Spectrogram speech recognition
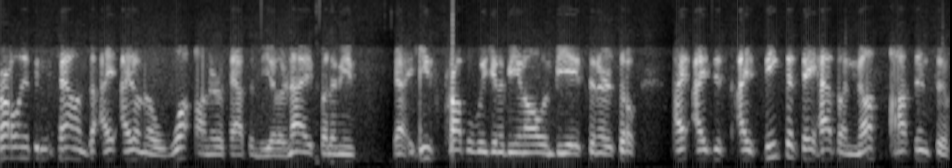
Karl-Anthony Towns, I, I don't know what on earth happened the other night, but I mean, yeah, he's probably going to be an All NBA center. So I, I just I think that they have enough offensive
